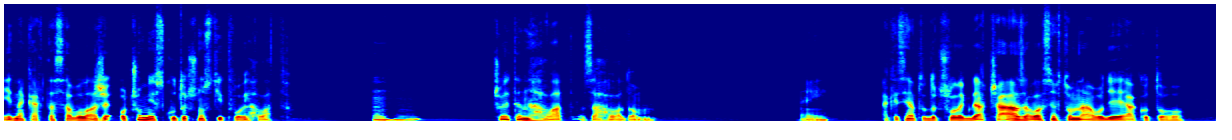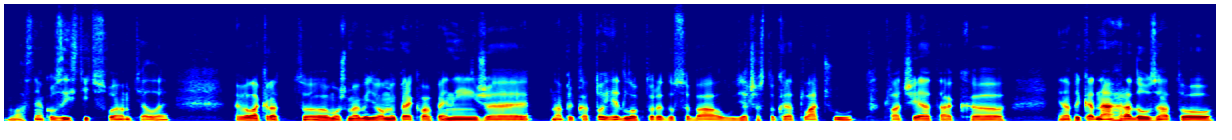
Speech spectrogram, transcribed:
Jedna karta sa volá, že o čom je v skutočnosti tvoj hlad. Mm-hmm. Čo je ten hlad za hladom? Hej. A keď si na to človek dá čas a vlastne v tom návode je ako to vlastne ako zistiť v svojom tele, veľakrát môžeme byť veľmi prekvapení, že napríklad to jedlo, ktoré do seba ľudia častokrát tlačú, tlačia, tak e, je napríklad náhradou za to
